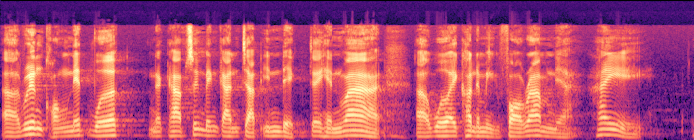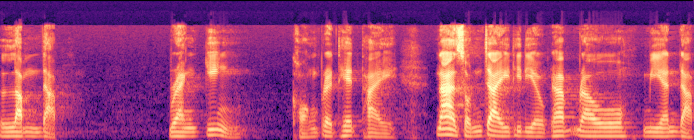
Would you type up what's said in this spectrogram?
เอเรื่องของเน็ตเวิร์กนะครับซึ่งเป็นการจัดอินเด็กจะเห็นว่า World Economic Forum เนี่ยให้ลำดับ ranking ของประเทศไทย น่าสนใจทีเดียวครับ เรามีอันดับ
